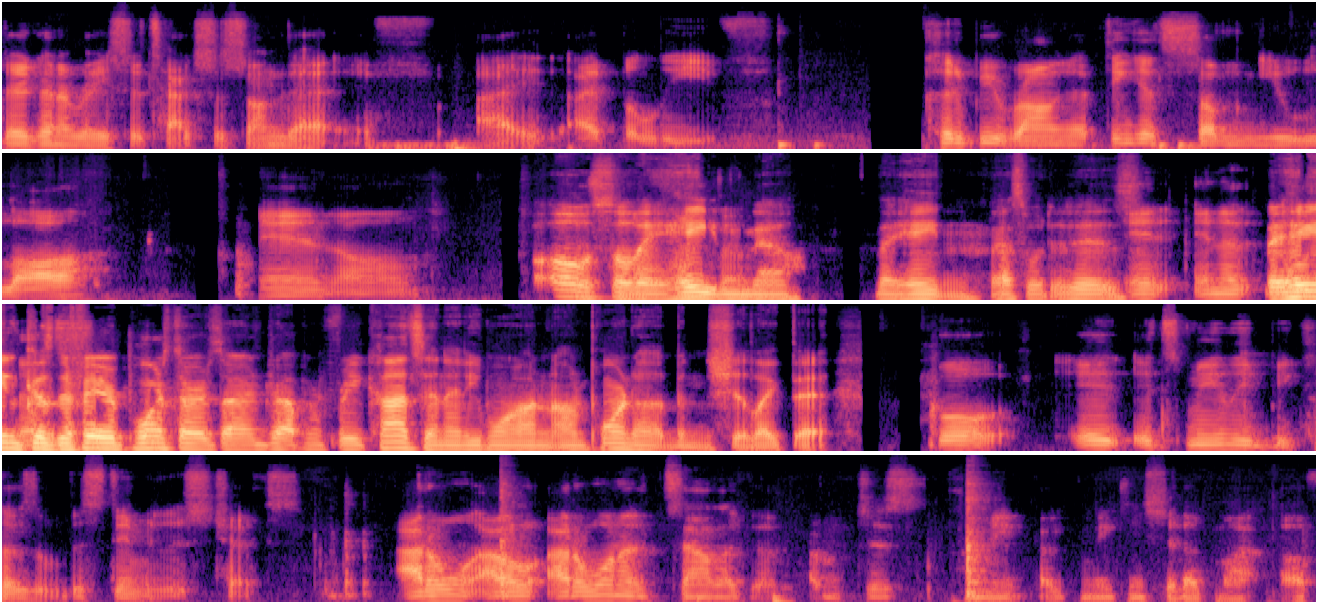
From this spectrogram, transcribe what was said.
they're gonna raise the taxes on that. If I I believe could be wrong. I think it's some new law, and um, Oh, so they hating now. They hating. That's what it is. And and uh, They hating because their favorite porn stars aren't dropping free content anymore on, on Pornhub and shit like that. well, it, it's mainly because of the stimulus checks. I don't I don't I don't want to sound like a, I'm just coming like making shit up my off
